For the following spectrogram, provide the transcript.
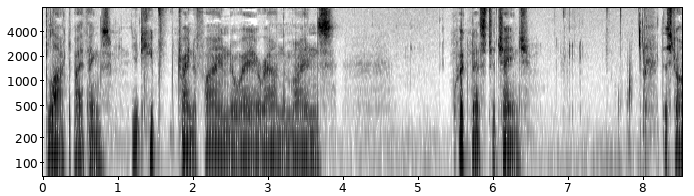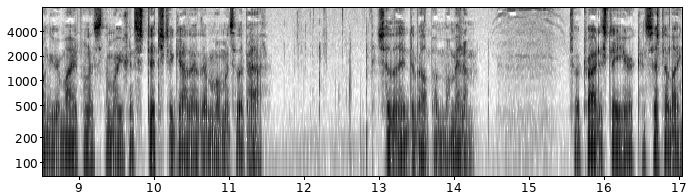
blocked by things. You keep trying to find a way around the mind's quickness to change. The stronger your mindfulness, the more you can stitch together the moments of the path so that they develop a momentum. So try to stay here consistently.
